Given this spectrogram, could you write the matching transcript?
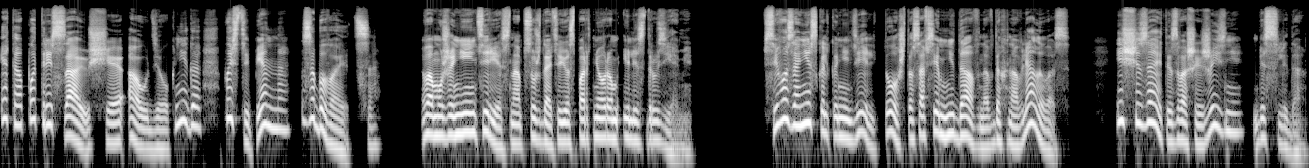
эта потрясающая аудиокнига постепенно забывается. Вам уже не интересно обсуждать ее с партнером или с друзьями. Всего за несколько недель то, что совсем недавно вдохновляло вас, исчезает из вашей жизни без следа.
